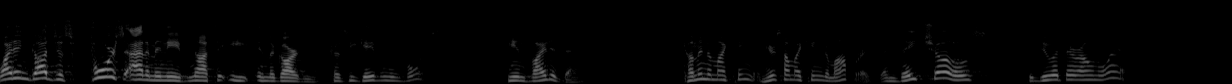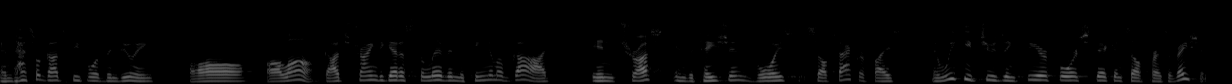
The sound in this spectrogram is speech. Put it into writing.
Why didn't God just force Adam and Eve not to eat in the garden? Because he gave them his voice. He invited them. Come into my kingdom. Here's how my kingdom operates. And they chose to do it their own way. And that's what God's people have been doing all along. God's trying to get us to live in the kingdom of God in trust, invitation, voice, self sacrifice, and we keep choosing fear, force, stick, and self preservation.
